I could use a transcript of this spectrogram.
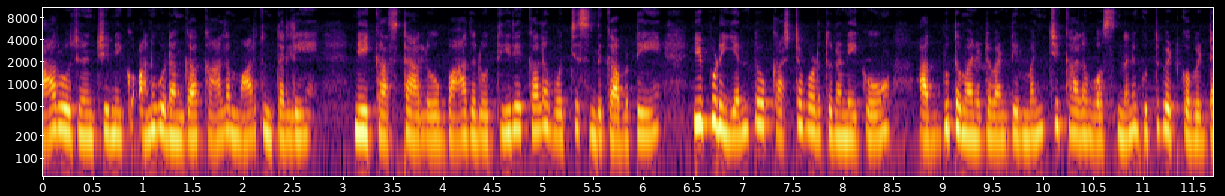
ఆ రోజు నుంచి నీకు అనుగుణంగా కాలం మారుతుంది తల్లి. నీ కష్టాలు బాధలు తీరే కాలం వచ్చేసింది కాబట్టి ఇప్పుడు ఎంతో కష్టపడుతున్న నీకు అద్భుతమైనటువంటి మంచి కాలం వస్తుందని గుర్తుపెట్టుకో బిడ్డ.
